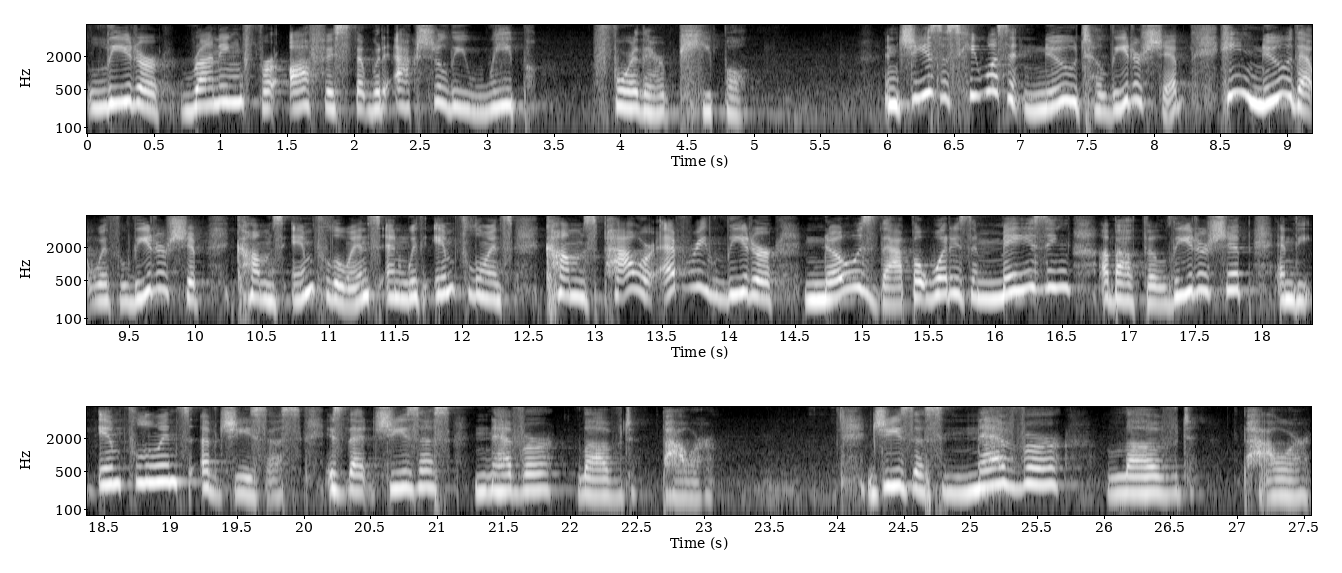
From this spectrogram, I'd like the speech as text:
leader running for office that would actually weep for their people? And Jesus, he wasn't new to leadership. He knew that with leadership comes influence, and with influence comes power. Every leader knows that. But what is amazing about the leadership and the influence of Jesus is that Jesus never loved power. Jesus never loved power.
